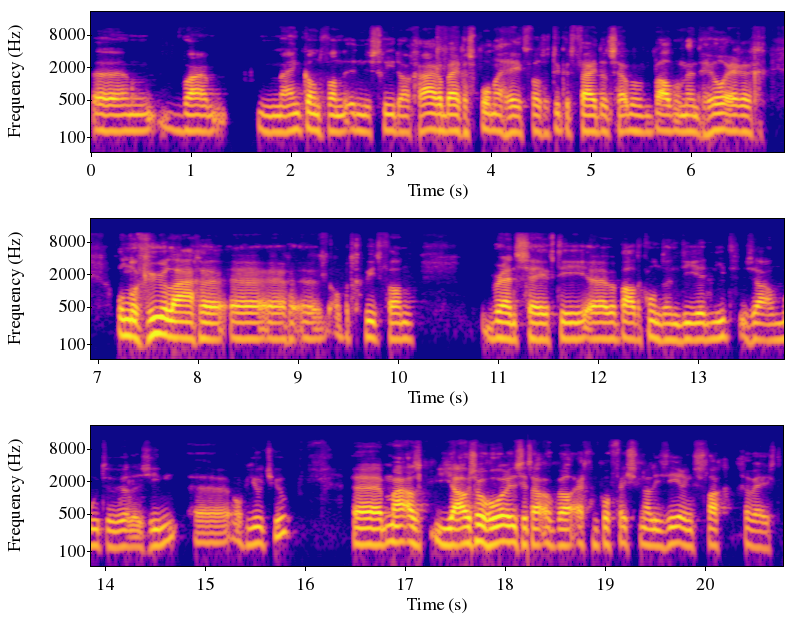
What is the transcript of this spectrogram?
Um, waar mijn kant van de industrie dan garen bij gesponnen heeft, was natuurlijk het feit dat ze op een bepaald moment heel erg onder vuur lagen op het gebied van brand safety, uh, bepaalde content die je niet zou moeten willen zien uh, op YouTube. Uh, maar als ik jou zo hoor, is het daar ook wel echt een professionaliseringsslag geweest.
